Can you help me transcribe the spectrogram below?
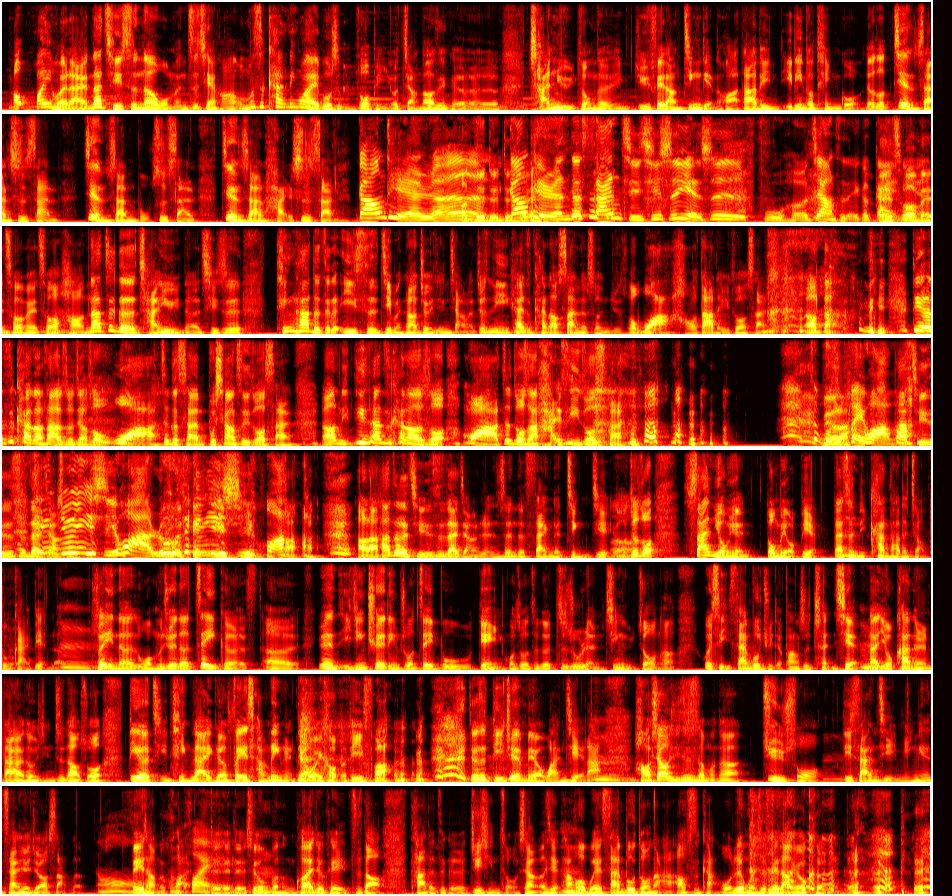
好，欢迎回来。那其实呢，我们之前好像我们是看另外一部什么作品，有讲到这个禅语中的一句非常经典的话，大家都一定都听过，叫做“见山是山”。见山不是山，见山还是山。钢铁人，啊、对对对，对，钢铁人的三集其实也是符合这样子的一个概念。没错，没错，没错。好，那这个禅语呢，其实听它的这个意思，基本上就已经讲了，就是你一开始看到山的时候，你就说哇，好大的一座山。然后当你第二次看到它的时候，讲说哇，这个山不像是一座山。然后你第三次看到的时候，哇，这座山还是一座山。这不是废话吗？他其实是在讲“听君 一席话，如听一席话”。好了，他这个其实是在讲人生的三个境界，嗯、就是说山永远都没有变，但是你看他的角度改变了。嗯，所以呢，我们觉得这个呃，因为已经确定说这部电影或者说这个蜘蛛人新宇宙呢，会是以三部曲的方式呈现。嗯、那有看的人大概都已经知道，说第二集停在一个非常令人吊胃口的地方，就是的确没有完结啦。嗯、好消息是什么呢？据说第三集明年三月就要上了，哦，非常的快，快对对对，所以我们很快就可以知道它的这个剧情走向，嗯、而且它会不会三部都拿奥斯卡？嗯、我认为是非常有可能的。对，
